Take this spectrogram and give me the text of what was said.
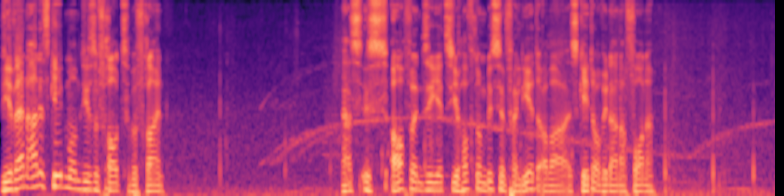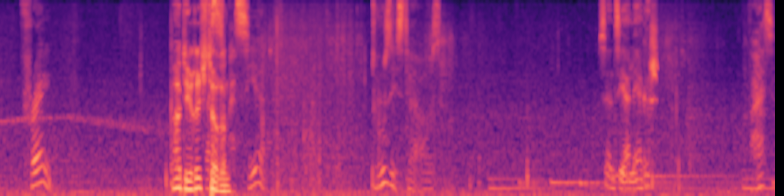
Wir werden alles geben, um diese Frau zu befreien. Das ist, auch wenn sie jetzt die Hoffnung ein bisschen verliert, aber es geht auch wieder nach vorne. Frey, Ah, die was Richterin. ist passiert? Du siehst ja aus. Sind Sie allergisch? Was?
